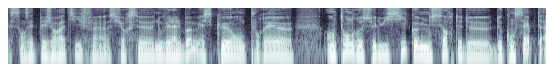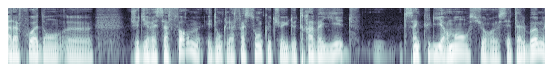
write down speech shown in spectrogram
sans être péjoratif, hein, sur ce nouvel album. Est-ce qu'on pourrait entendre celui-ci comme une sorte de, concept, à la fois dans, je dirais, sa forme et donc la façon que tu as eu de travailler singulièrement sur cet album,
